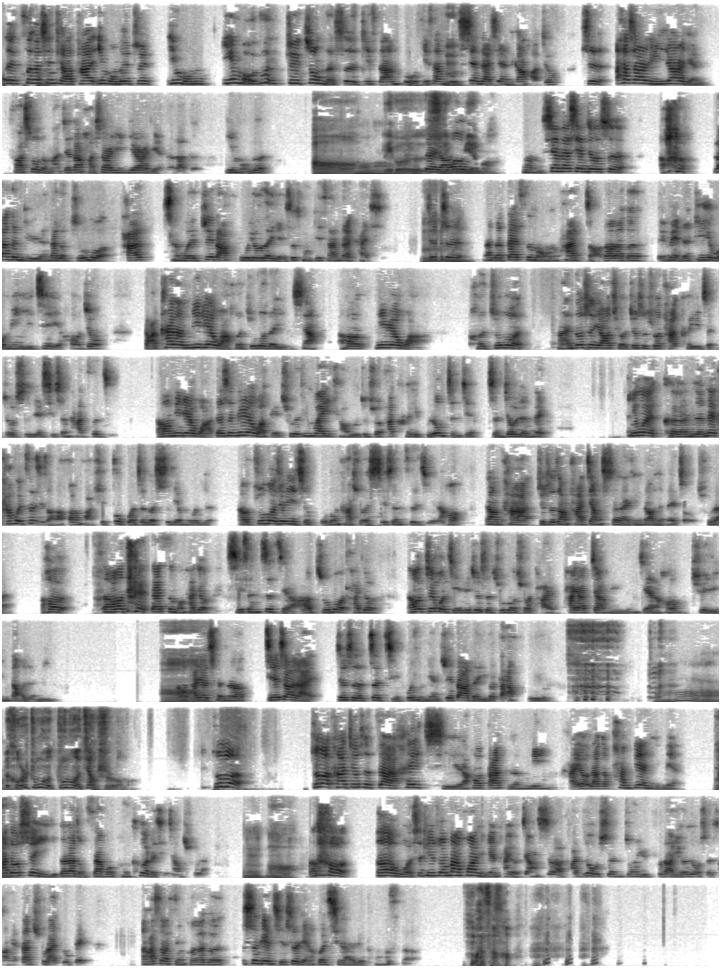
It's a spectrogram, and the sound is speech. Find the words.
那《刺客信条》它阴谋论最阴谋阴谋论最重的是第三部，第三部嗯现在现在刚好就是它是二零一二年发售的嘛，就刚好是二零一二年的那个阴谋论。哦哦，那个世界对然后毁灭嘛。嗯，现在线就是啊，那个女人那个朱洛，她成为最大忽悠的也是从第三代开始，嗯就是那个戴斯蒙他找到那个北美的第一文明遗迹以后，就打开了密列瓦和朱洛的影像，然后密列瓦和朱洛反正都是要求，就是说他可以拯救世界，牺牲他自己。然后密列瓦，但是密列瓦给出了另外一条路，就是说他可以不用拯救拯救人类，因为可能人类他会自己找到方法去度过这个世界末日。然后朱洛就一直鼓动他说牺牲自己，然后让他就是让他降世来领导人类走出来。然后然后戴戴斯蒙他就牺牲自己了，然后朱洛他就，然后最后结局就是朱诺说他他要降临人间，然后去领导人民。然哦后他就成了接下来就是这几部里面最大的一个大忽悠。哦那，后边朱诺朱诺降世了吗？朱诺，朱诺他就是在黑旗，然后大革命，还有那个叛变里面，他嗯都是以一个那种赛博朋克的形象出来。嗯嗯，啊，然后，呃，我是听说漫画里面他有僵尸了，他肉身终于附到一个肉身上面，但出来就被阿萨辛和那个圣殿骑士联合起来给捅死了。我操！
